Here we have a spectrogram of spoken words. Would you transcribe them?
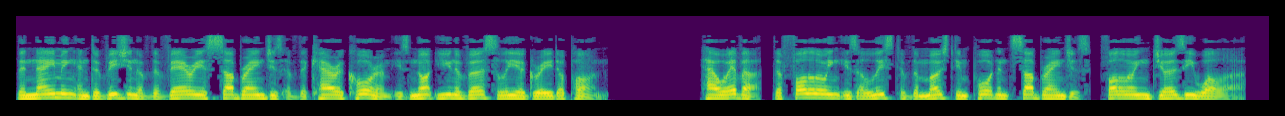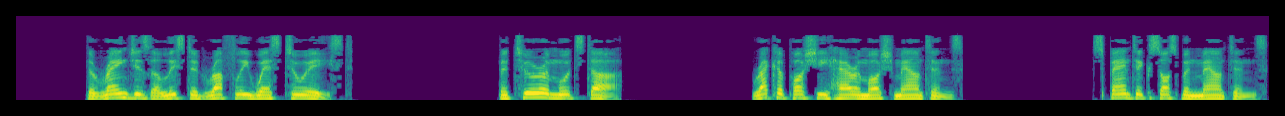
The naming and division of the various subranges of the Karakoram is not universally agreed upon. However, the following is a list of the most important subranges, following Jerzy Wala. The ranges are listed roughly west to east. Batura Muztagh Rakaposhi Haramosh Mountains Spantik Sosbun Mountains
